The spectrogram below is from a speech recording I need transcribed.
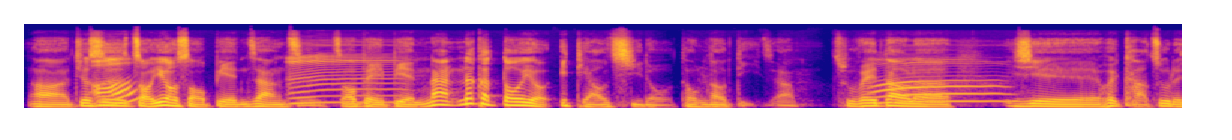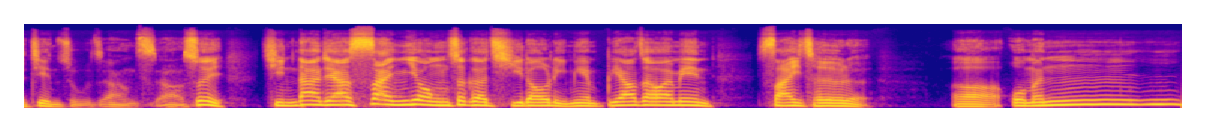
啊，就是哦走右手边这样子，嗯走北边。那那个都有一条骑楼通到底，这样，除非到了哦一些会卡住的建筑这样子啊。所以，请大家善用这个骑楼里面，不要在外面塞车了。呃，我们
